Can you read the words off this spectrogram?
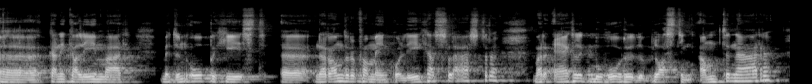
uh, kan ik alleen maar met een open geest uh, naar andere van mijn collega's luisteren. Maar eigenlijk behoren de belastingambtenaren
